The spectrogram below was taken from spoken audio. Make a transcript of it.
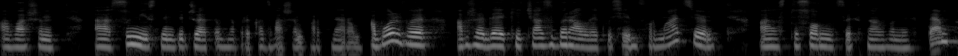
вашим сумісним бюджетом, наприклад, з вашим партнером. Або ж ви вже деякий час збирали якусь інформацію стосовно цих названих тем,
